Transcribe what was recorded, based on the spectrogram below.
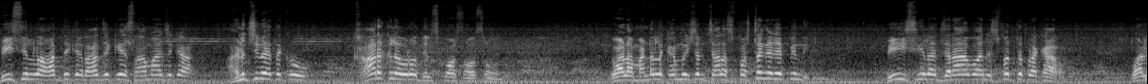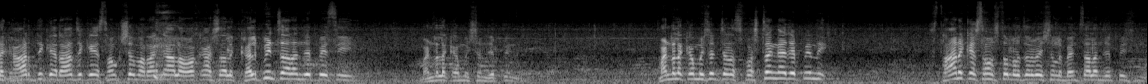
బీసీల్లో ఆర్థిక రాజకీయ సామాజిక అణుచివేతకు కారకులు ఎవరో తెలుసుకోవాల్సిన అవసరం ఉంది. ఇవాళ మండల కమిషన్ చాలా స్పష్టంగా చెప్పింది. బీసీల జనాభా నిష్పత్తి ప్రకారం వాళ్ళకి ఆర్థిక రాజకీయ సంక్షేమ రంగాల అవకాశాలు కల్పించాలని చెప్పేసి మండల కమిషన్ చెప్పింది. మండల కమిషన్ చాలా స్పష్టంగా చెప్పింది. స్థానిక సంస్థల రిజర్వేషన్లు పెంచాలని చెప్పేసింది.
